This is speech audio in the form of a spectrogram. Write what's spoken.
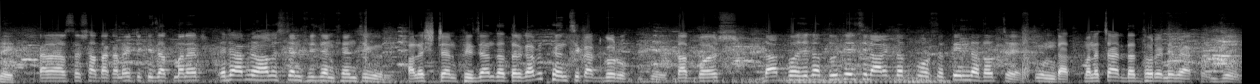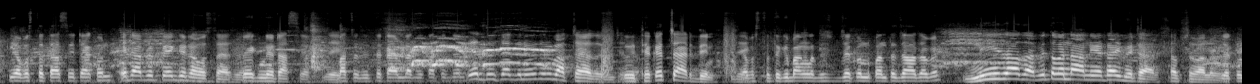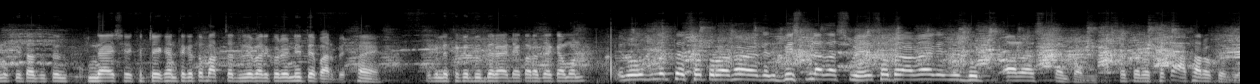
জি। কালার আছে সাদা এটি কি জাত মানের? এটা আপনি হলস্টেন ফিজেন ফ্যান্সি গরু। হলস্টাইন ফিজান জাতের গাভি ফ্যান্সি কাট গরু। জি। দাঁত বয়স? দাঁত বয়স এটা দুইটাই ছিল আরেক দাঁত পড়ছে তিন দাঁত হচ্ছে। তিন দাঁত মানে চার দাঁত ধরে নেবে এখন। জি। কি অবস্থাতে আছে এটা এখন? এটা প্রেগনেন্ট অবস্থায় আছে। প্রেগনেন্ট আছে। বাচ্চা দিতে টাইম লাগবে কতদিন? এর দুই চার দিনের ভিতরে বাচ্চা হয়ে যাবে। দুই থেকে চার দিন। অবস্থা থেকে বাংলাদেশ যে কোনো প্রান্তে যাওয়া যাবে? নিয়ে যাওয়া যাবে তবে না নেওয়াটাই বেটার সবচেয়ে ভালো। যে কোনো ক্রেতা যদি নেয় সেক্ষেত্রে এখান থেকে তো বাচ্চা ডেলিভারি করে নিতে পারবে। হ্যাঁ। এগুলো থেকে দুধের আইডিয়া করা যায় কেমন? এবং ওগুলোতে সতেরো আঠারো কেজি বিশ প্লাস আসবে সতেরো আঠারো কেজি দুধ আর আসতে পারবে সতেরো থেকে আঠারো কেজি।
